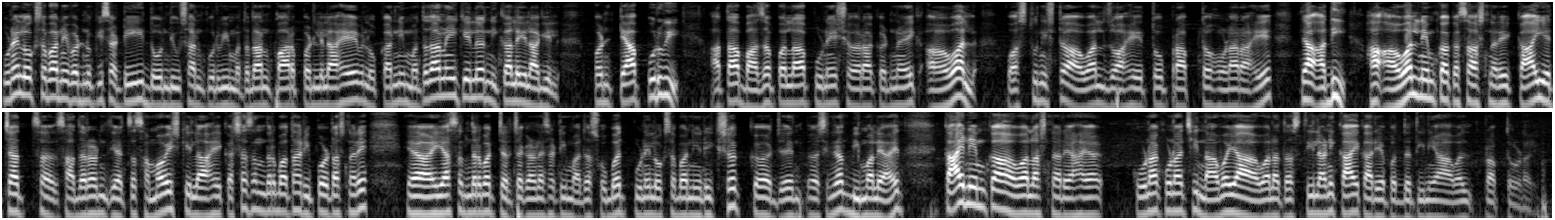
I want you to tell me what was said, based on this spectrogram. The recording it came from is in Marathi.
पुणे लोकसभा निवडणुकीसाठी दोन दिवसांपूर्वी मतदान पार पडलेलं आहे. लोकांनी मतदानही केलं निकालही लागेल. पण त्यापूर्वी आता भाजपला पुणे शहराकडनं एक अहवाल वास्तुनिष्ठ अहवाल जो आहे तो प्राप्त होणार आहे. त्याआधी हा अहवाल नेमका कसा असणार आहे? काय याच्यात स- साधारण याचा समावेश केला आहे? कशा संदर्भात हा रिपोर्ट असणार आहे? या- या संदर्भात चर्चा करण्यासाठी माझ्यासोबत पुणे लोकसभा निरीक्षक जयंत श्रीनाथ भीमाले आहेत. काय नेमका अहवाल असणार आहे हा कोणाकोणाची नावं या अहवालात असतील आणि काय कार्यपद्धतीने हा अहवाल प्राप्त होणार आहे?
